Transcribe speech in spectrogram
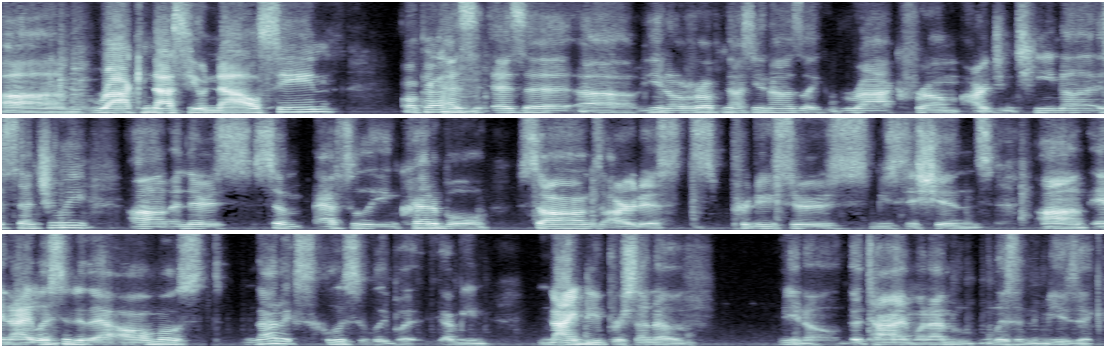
um, rock nacional scene. Okay. As as a uh, you know, rock nacional is like rock from Argentina essentially, um, and there's some absolutely incredible songs, artists, producers, musicians. Um, and I listen to that almost not exclusively, but I mean, 90% of you know the time when I'm listening to music.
